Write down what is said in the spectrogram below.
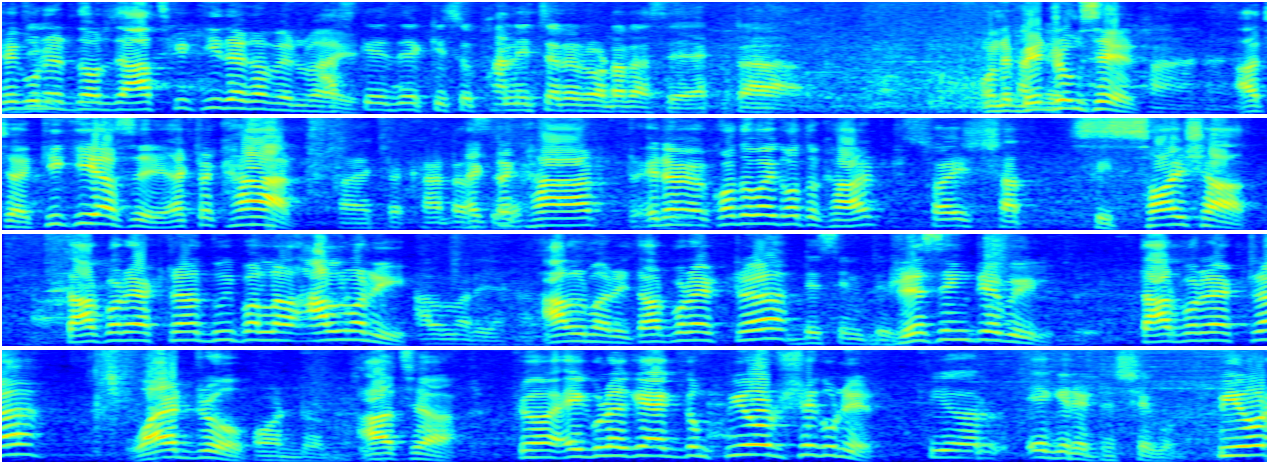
সেগুনের দরজা। আজকে কি দেখাবেন ভাই? আজকে যে কিছু ফার্নিচারের অর্ডার আছে একটা মানে বেডরুম সেট? হ্যাঁ, হ্যাঁ। আচ্ছা কি কি আছে? একটা খাট। হ্যাঁ, একটা খাট একটা খাট। এটা কত বাই কত খাট? ছয় সাত ফিট। ছয় সাত। তারপরে একটা দুই পাল্লা আলমারি। আলমারি হ্যাঁ। আলমারি। তারপরে একটা Dressing table। ড্রেসিং টেবিল তারপরে একটা ওয়ার্ড্রোব অর্ডার আচ্ছা তো এগুলোকে একদম পিওর সেগুনের? পিওর এগ্রেটের সেগুন। পিওর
